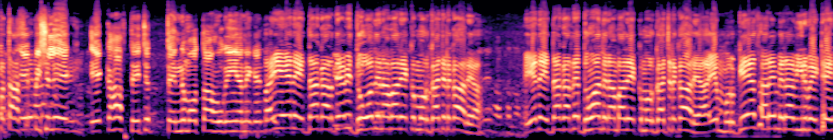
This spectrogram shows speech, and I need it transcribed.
ਪਤਾਸੇ ਪਿਛਲੇ ਇੱਕ- ਇੱਕ ਹਫ਼ਤੇ ਚ ਤਿੰਨ ਮੌਤਾਂ ਹੋ ਗਈਆਂ ਨੇ ਕਹਿੰਦੇ। ਭਾਈ ਇਹ ਤਾਂ ਇਦਾਂ ਕਰਦੇ ਆ ਵੀ ਦੋ ਦਿਨਾਂ ਬਾਅਦ ਇੱਕ ਮੁਰਗਾ ਝਟਕਾ ਲਿਆ। ਇਹ ਤਾਂ ਇਦਾਂ ਕਰਦੇ ਦੋਵਾਂ ਦਿਨਾਂ ਬਾਅਦ ਇੱਕ ਮੁਰਗਾ ਝਟਕਾ ਲਿਆ। ਇਹ ਮੁਰਗੇ ਆ ਸਾਰੇ ਮੇਰਾ ਵੀਰ ਬੈਠੇ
